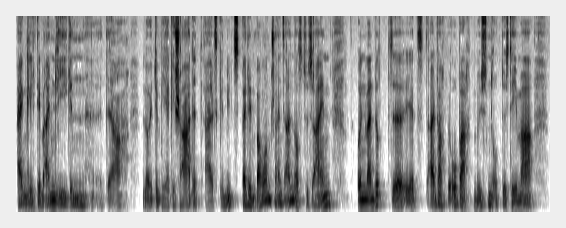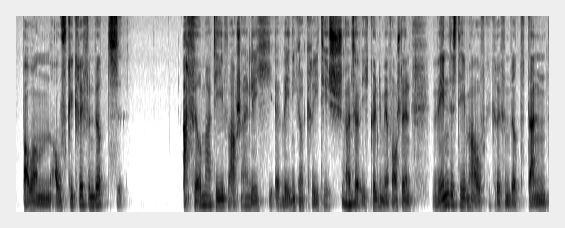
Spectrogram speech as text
eigentlich dem Anliegen der Leute mehr geschadet als genützt. Bei den Bauern scheint es anders zu sein. Und man wird äh, jetzt einfach beobachten müssen, ob das Thema Bauern aufgegriffen wird. Affirmativ wahrscheinlich äh, weniger kritisch. Mhm. Also ich könnte mir vorstellen, wenn das Thema aufgegriffen wird, dann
